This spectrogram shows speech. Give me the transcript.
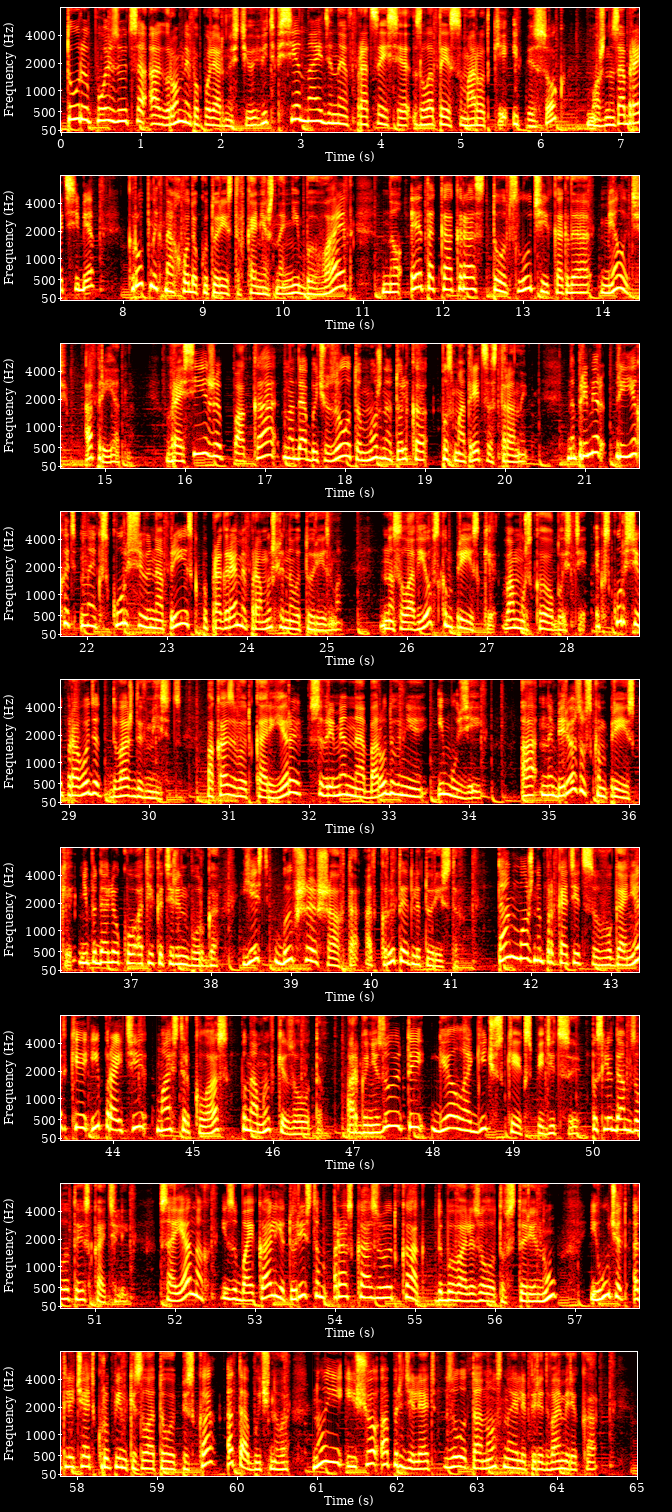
Туры пользуются огромной популярностью, ведь все найденные в процессе золотые самородки и песок можно забрать себе – Крупных находок у туристов, конечно, не бывает, но это как раз тот случай, когда мелочь, а приятно. В России же пока на добычу золота можно только посмотреть со стороны. Например, приехать на экскурсию на прииск по программе промышленного туризма. На Соловьевском прииске в Амурской области экскурсии проводят дважды в месяц. Показывают карьеры, современное оборудование и музей – а на Березовском прииске, неподалеку от Екатеринбурга, есть бывшая шахта, открытая для туристов. Там можно прокатиться в вагонетке и пройти мастер-класс по намывке золота. Организуют и геологические экспедиции по следам золотоискателей – в Саянах и Забайкалье туристам рассказывают, как добывали золото в старину и учат отличать крупинки золотого песка от обычного, ну и еще определять, золотоносная ли перед вами река.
